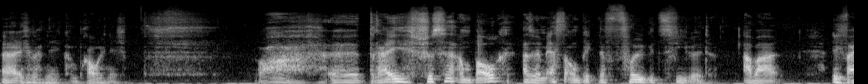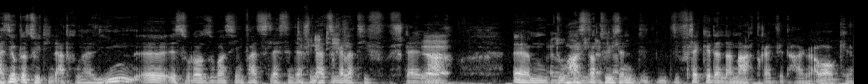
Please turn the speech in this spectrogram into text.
Äh, ich habe gedacht, nee, komm, brauche ich nicht. Boah, äh, drei Schüsse am Bauch, also im ersten Augenblick eine voll gezwiebelt. Aber ich weiß nicht, ob das durch den Adrenalin äh, ist oder sowas. Jedenfalls lässt den der Schmerz relativ schnell Ja, nach. Ähm, Also du hast natürlich dann die, die Flecke dann danach drei, vier Tage, aber okay.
